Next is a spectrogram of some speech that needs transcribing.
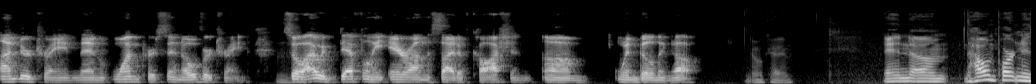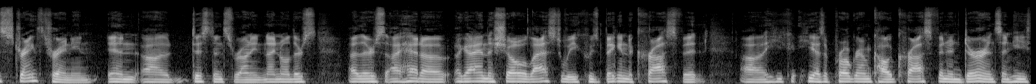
undertrained than 1% overtrained. Mm-hmm. So I would definitely err on the side of caution um, when building up. Okay. And um, how important is strength training in uh, distance running? I know there's uh, there's I had a, a guy on the show last week who's big into CrossFit. Uh, he he has a program called CrossFit Endurance, and he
